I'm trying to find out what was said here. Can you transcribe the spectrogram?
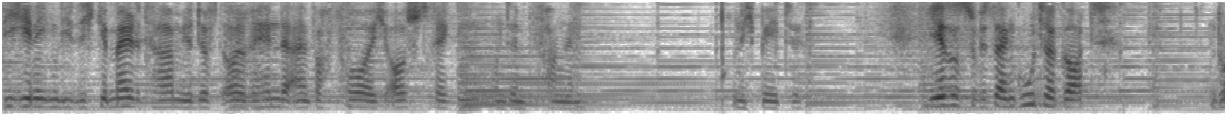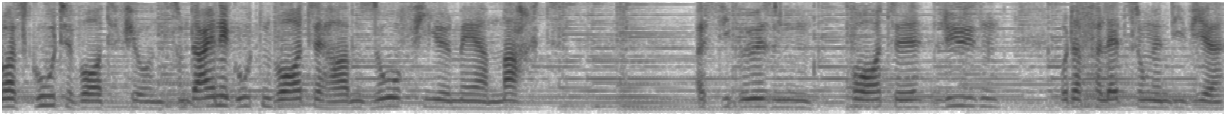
Diejenigen, die sich gemeldet haben, ihr dürft eure Hände einfach vor euch ausstrecken und empfangen. Und ich bete. Jesus, du bist ein guter Gott und du hast gute Worte für uns. Und deine guten Worte haben so viel mehr Macht als die bösen Worte, Lügen oder Verletzungen, die wir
